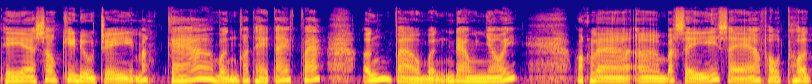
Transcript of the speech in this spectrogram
Thì à, sau khi điều trị mắc cá vẫn có thể tái phát ấn vào vẫn đau nhói. Hoặc là à, bác sĩ sẽ phẫu thuật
